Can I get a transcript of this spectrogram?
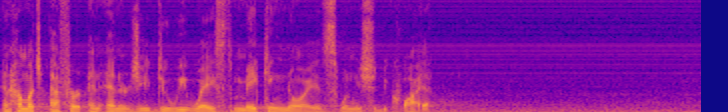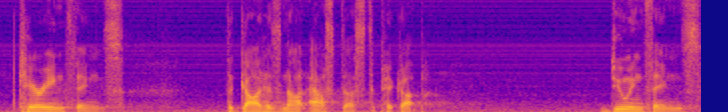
and how much effort and energy do we waste making noise when we should be quiet? Carrying things that God has not asked us to pick up, doing things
